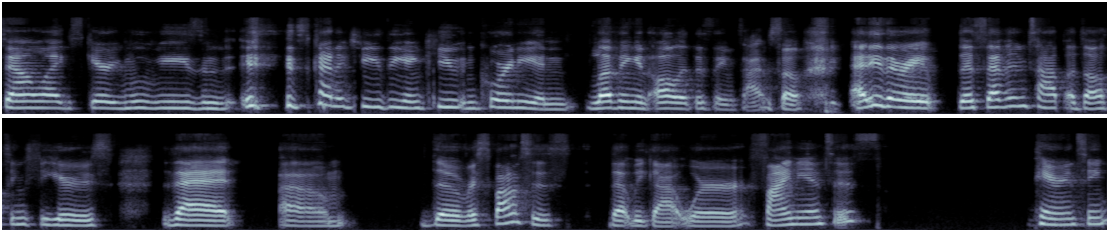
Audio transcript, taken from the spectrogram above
sound like scary movies and it's kind of cheesy and cute and corny and loving and all at the same time. So at either rate the seven top adulting fears that um the responses that we got were finances parenting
